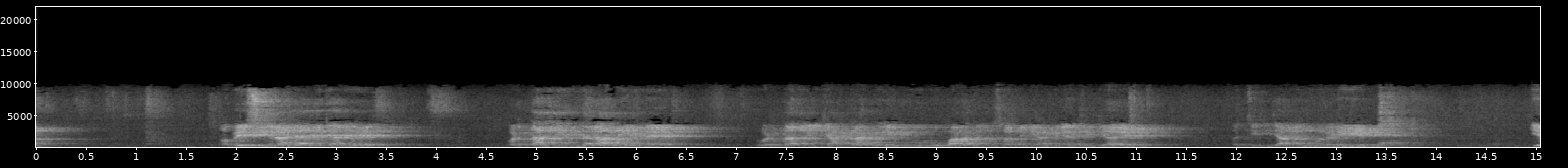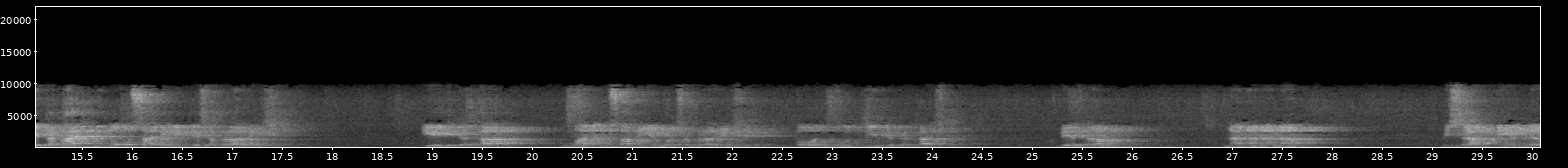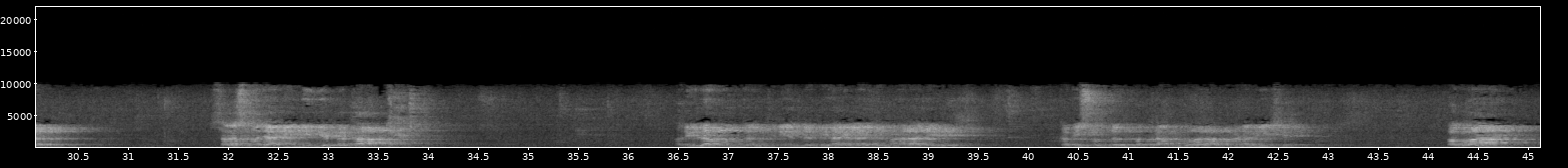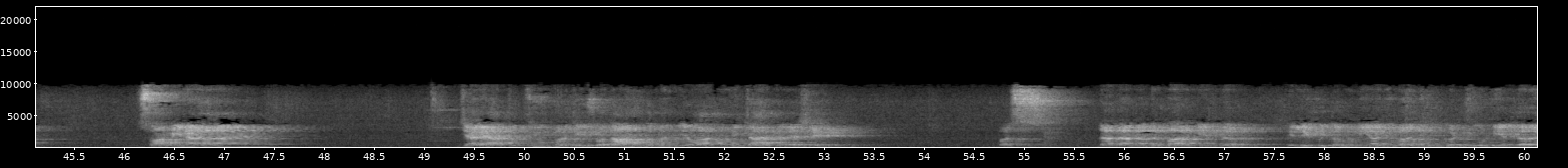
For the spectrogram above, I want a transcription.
અભયસિંહ રાજાએ જ્યારે વડતાલની અંદર આવી અને વડતાલની યાત્રા કરી, ગુરુ ગોપાળાનંદ સ્વામીની આજ્ઞાથી ત્યારે અચિંત્યાનંદ વર્ણીએ એ કથા એમને બહુ સારી રીતે સંભળાવી છે એ જ કથા ભૂમાનંદ સ્વામીએ પણ સંભળાવી છે બહુ અદભુત દિવ્ય કથા છે બે ત્રણ નાના નાના વિશ્રામની અંદર સરસ મજાની દિવ્ય કથા હરિલાલ ગ્રંથની અંદર બિહારીલાલજી મહારાજે કવિશ્વ દલપતરામ દ્વારા વર્ણવી છે ભગવાન સ્વામિનારાયણ જ્યારે આ પૃથ્વી ઉપરથી સ્વધામ ગમન જવાનો વિચાર કરે છે, બસ દાદાના દરબારની અંદર એ લીપ તરુની આજુબાજુ ગઢપુરની અંદર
